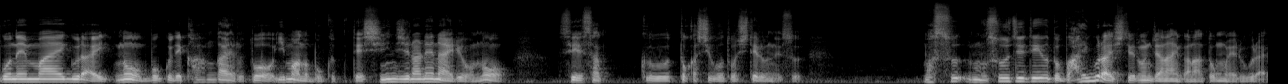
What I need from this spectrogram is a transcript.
5年前ぐらいの僕で考えると今の僕って信じられない量の制作とか仕事をしてるんです。まあ、すもう数字で言うと倍ぐらいしてるんじゃないかなと思えるぐらい。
